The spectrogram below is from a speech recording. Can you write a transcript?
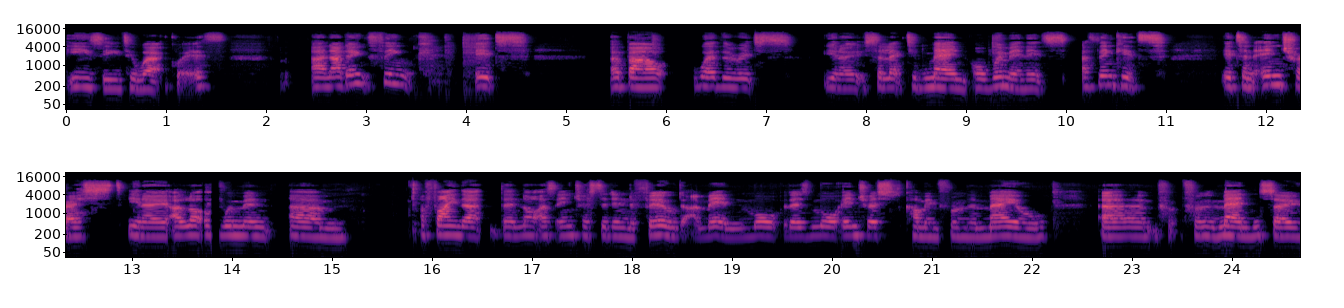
easy to work with. And I don't think it's about whether it's, you know, selected men or women. It's I think it's it's an interest, you know, a lot of women um I find that they're not as interested in the field I'm in. More there's more interest coming from the male um from men. So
